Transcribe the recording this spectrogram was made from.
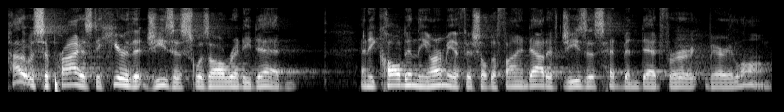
Pilate was surprised to hear that Jesus was already dead, and he called in the army official to find out if Jesus had been dead for very long.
